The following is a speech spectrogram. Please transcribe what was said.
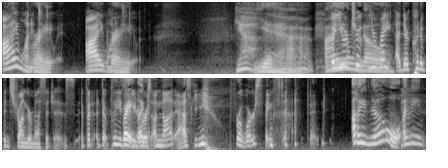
I wanted to do it. I wanted to do it. Yeah. Yeah. But you're don't true. You're right. Uh, There could have been stronger messages. But uh, please, Right, like- universe, I'm not asking you for worse things to happen. I know. I mean,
